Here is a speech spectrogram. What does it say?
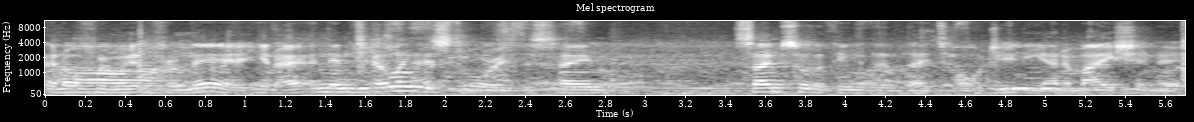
and off we went from oh. there. You know, and then telling the stories, the same same sort of thing that they told you, the animation, and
